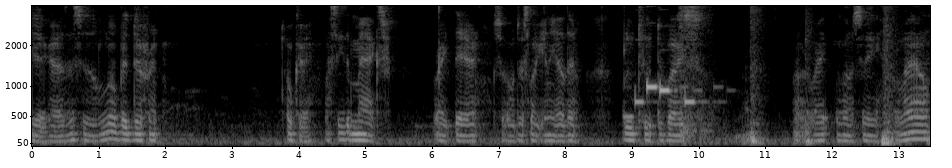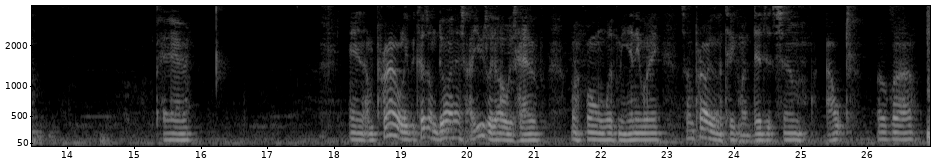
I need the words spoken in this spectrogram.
Yeah, guys, this is a little bit different. Okay, I see the max right there. So just like any other Bluetooth device. All right, we're gonna say allow, pair. And I'm probably, because I'm doing this, I usually always have my phone with me anyway. So I'm probably gonna take my digit sim out of uh,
